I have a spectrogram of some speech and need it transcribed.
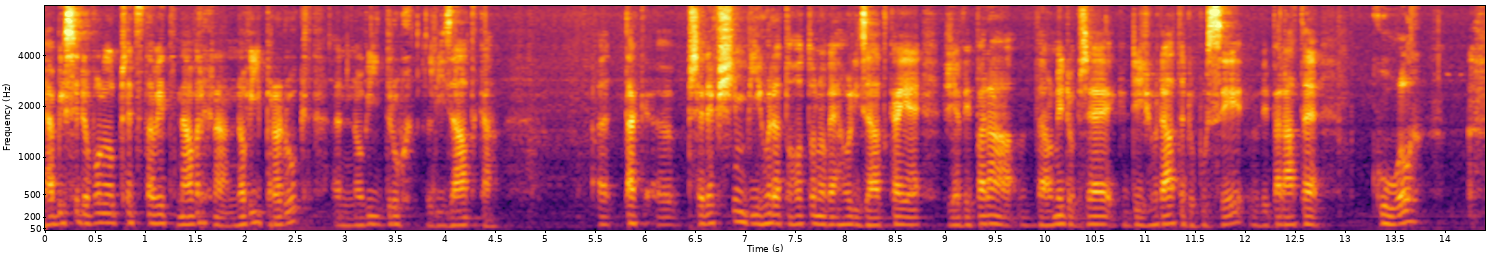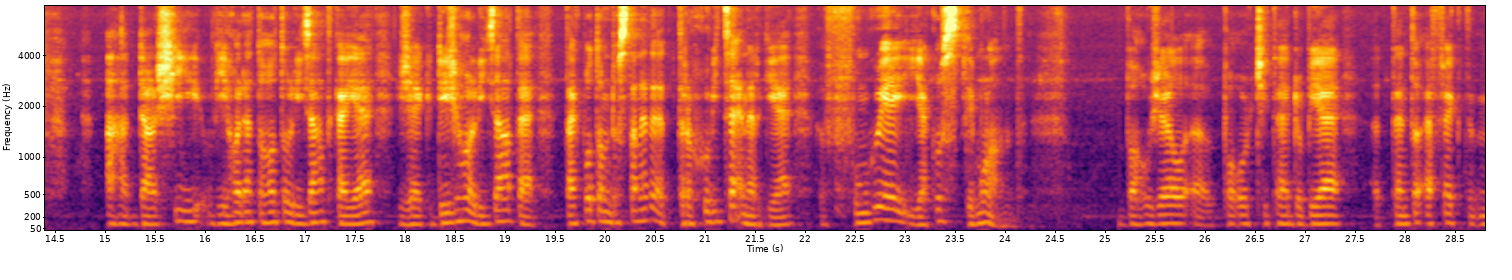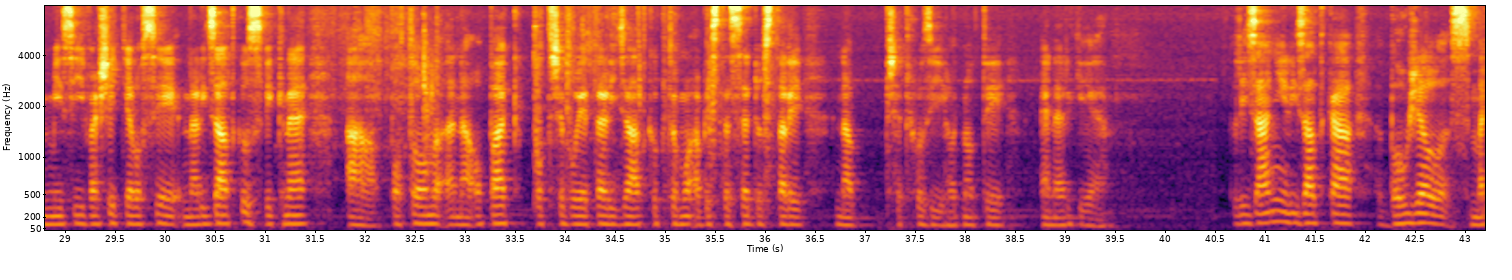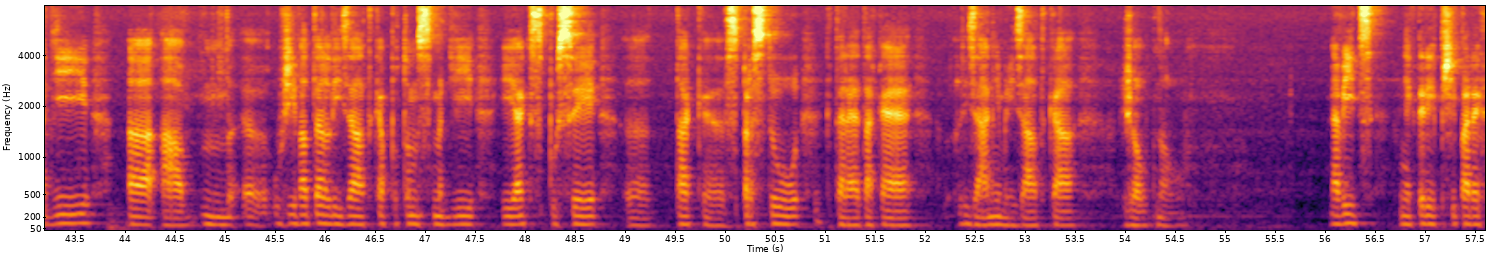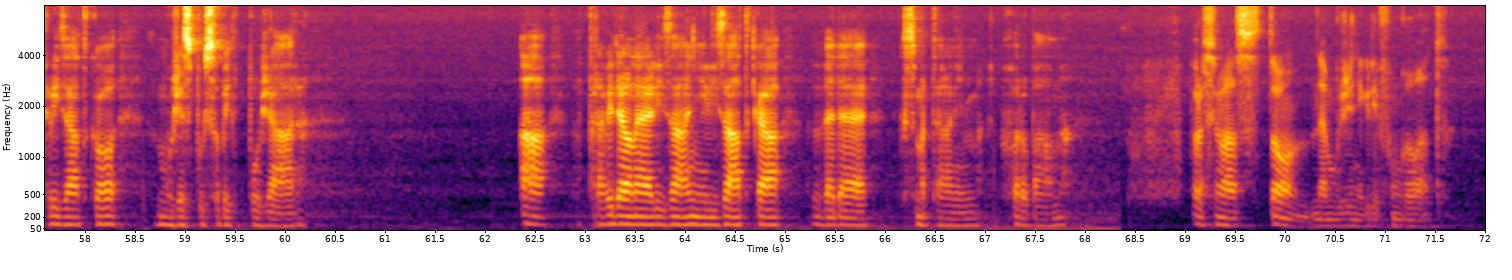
já bych si dovolil představit návrh na nový produkt, nový druh lízátka. Eh, Tak eh, především výhoda tohoto nového lízátka je, že vypadá velmi dobře, když ho dáte do pusy, vypadáte cool. A další výhoda tohoto lízátka je, že když ho lízáte, tak potom dostanete trochu více energie, funguje jako stimulant. Bohužel eh, po určité době tento efekt mizí, vaše tělo si na lízátko zvykne a potom naopak potřebujete lízátko k tomu, abyste se dostali na předchozí hodnoty energie. Lízání lízátka bohužel smrdí a, a mm, e, uživatel lízátka potom smrdí jak z pusy, e, tak z prstů, které také lízáním lízátka žloutnou. Navíc v některých případech lízátko může způsobit požár. A pravidelné lízání lízátka vede k smrtelným chorobám. Prosím vás, to nemůže nikdy fungovat.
